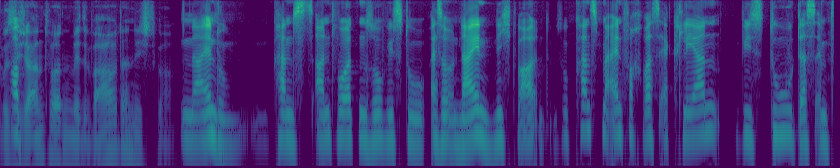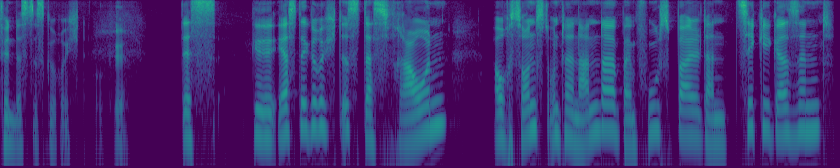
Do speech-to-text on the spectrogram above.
Muss Ob- ich antworten mit wahr oder nicht wahr? Nein, du kannst antworten, so wie es du, also nein, nicht wahr. Du kannst mir einfach was erklären, wie es du das empfindest, das Gerücht. Okay. Das erste Gerücht ist, dass Frauen auch sonst untereinander beim Fußball dann zickiger sind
